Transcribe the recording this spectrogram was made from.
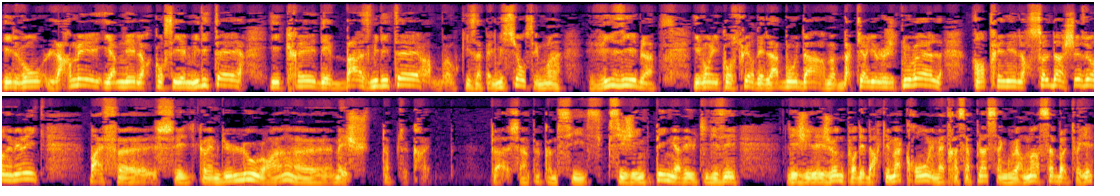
Ils vont l'armer, y amener leurs conseillers militaires, y créer des bases militaires, qu'ils appellent missions, c'est moins visible. Ils vont y construire des labos d'armes bactériologiques nouvelles, entraîner leurs soldats chez eux en Amérique. Bref, euh, c'est quand même du lourd, hein, euh, mais top secret. C'est un peu comme si Xi Jinping avait utilisé les gilets jaunes pour débarquer Macron et mettre à sa place un gouvernement à sa botte, voyez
